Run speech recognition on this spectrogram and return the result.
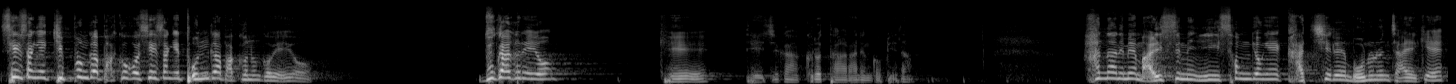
세상의 기쁨과 바꾸고 세상의 돈과 바꾸는 거예요. 누가 그래요? 개, 돼지가 그렇다라는 겁니다. 하나님의 말씀인 이 성경의 가치를 모르는 자에게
